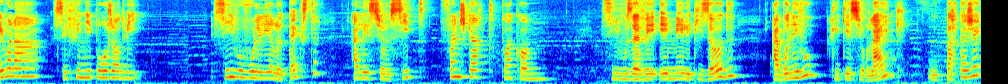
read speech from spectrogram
Et voilà, c'est fini pour aujourd'hui. Si vous voulez lire le texte, allez sur le site frenchcart.com. Si vous avez aimé l'épisode, abonnez-vous, cliquez sur like ou partagez.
